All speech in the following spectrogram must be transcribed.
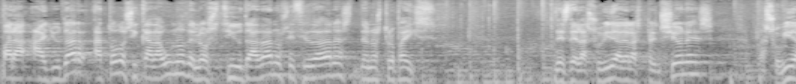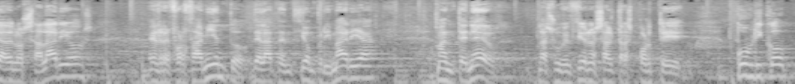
para ayudar a todos y cada uno de los ciudadanos y ciudadanas de nuestro país. Desde la subida de las pensiones, la subida de los salarios, el reforzamiento de la atención primaria, mantener las subvenciones al transporte público,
